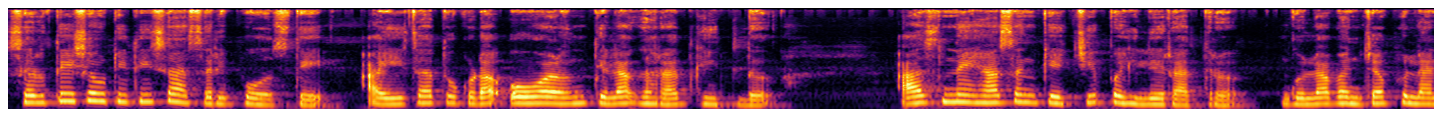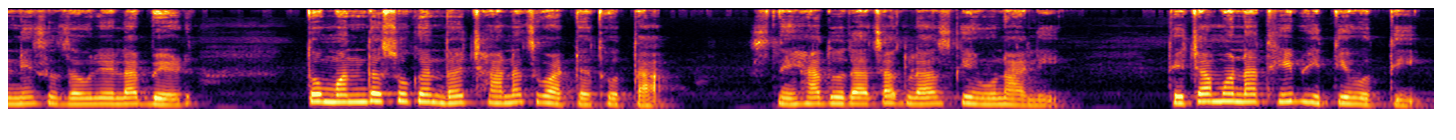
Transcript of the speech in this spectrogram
सरते शेवटी ती सासरी पोहोचते. आईचा तुकडा ओवाळून तिला घरात घेतलं. आज नेहा संकेतची पहिली रात्र. गुलाबांच्या फुलांनी सजवलेला बेड. तो मंद सुगंध छानच वाटत होता. स्नेहा दुधाचा ग्लास घेऊन आली. तिच्या मनात ही भीती होती.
